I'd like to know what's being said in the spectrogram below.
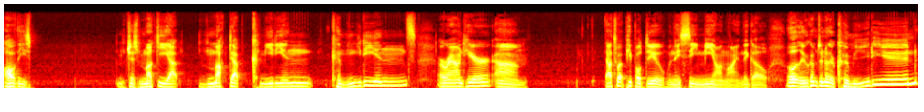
all these just mucky up mucked up comedian comedians around here. Um that's what people do when they see me online. They go, "Oh, here comes another comedian."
